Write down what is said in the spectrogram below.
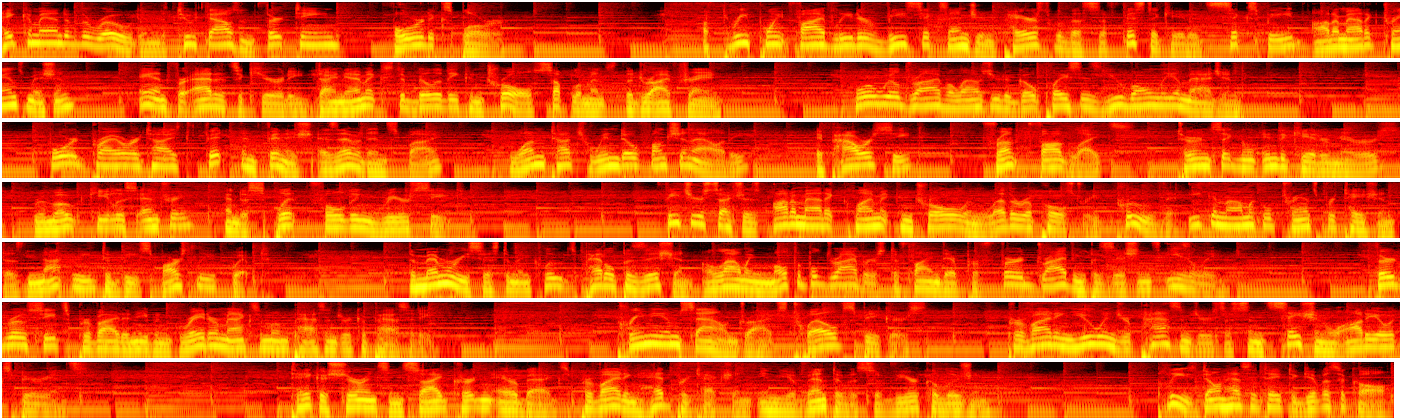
take command of the road in the 2013 Ford Explorer. A 3.5-liter V6 engine pairs with a sophisticated six-speed automatic transmission, and for added security, dynamic stability control supplements the drivetrain. Four-wheel drive allows you to go places you've only imagined. Ford prioritized fit and finish as evidenced by one-touch window functionality, a power seat, front fog lights, turn signal indicator mirrors, remote keyless entry, and a split folding rear seat. Features such as automatic climate control and leather upholstery prove that economical transportation does not need to be sparsely equipped. The memory system includes pedal position, allowing multiple drivers to find their preferred driving positions easily. Third row seats provide an even greater maximum passenger capacity. Premium sound drives 12 speakers, providing you and your passengers a sensational audio experience. Take assurance in side curtain airbags, providing head protection in the event of a severe collision. Please don't hesitate to give us a call.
